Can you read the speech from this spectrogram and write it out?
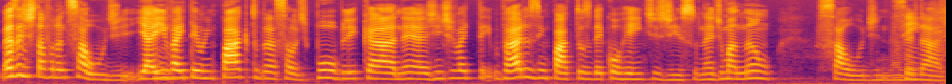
Mas a gente está falando de saúde. E aí Sim. vai ter o um impacto na saúde pública, né? A gente vai ter vários impactos decorrentes disso, né? De uma não saúde, na Sim. verdade.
